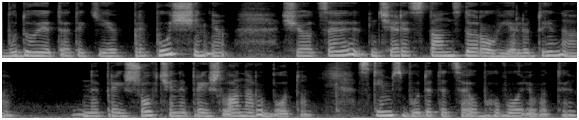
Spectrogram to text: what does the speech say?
будуєте такі припущення, що це через стан здоров'я людина не прийшов чи не прийшла на роботу. З кимсь будете це обговорювати.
